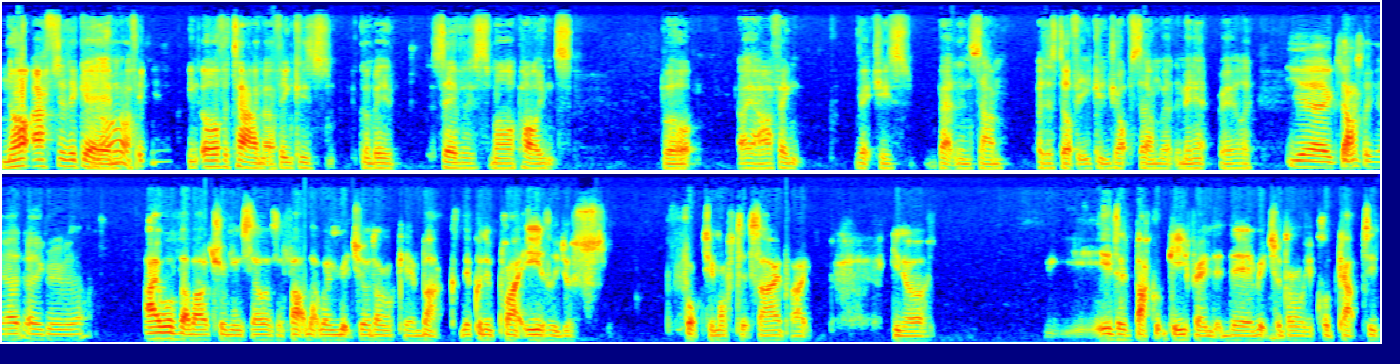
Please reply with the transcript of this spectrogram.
Not after the game. No. I think, I think over time, I think he's going to be saving small points. But yeah, I think Richie's better than Sam. I just don't think you can drop Sam at the minute, really. yeah, exactly. Yeah, I, I agree with that. I love that about Trim and Sellars. The fact that when Richard O'Donnell came back, they could have quite easily just fucked him off to the side. Like, you know, he's a backup keeper, and the Richard O'Donnell, your club captain,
